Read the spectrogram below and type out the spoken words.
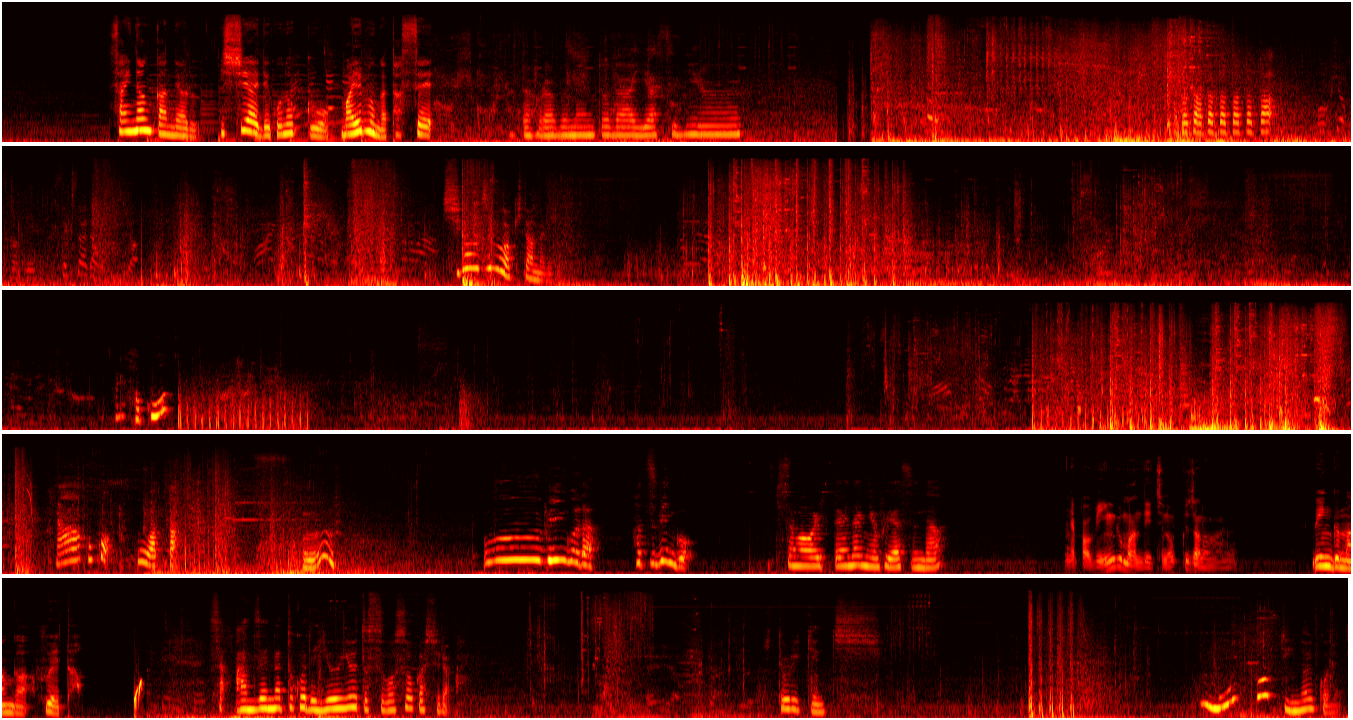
最難関である1試合で5ノックを眉分が達成。またフラグメントだ嫌すぎる。あたたたたたたたうジムが来たんだけど。あれ箱は？あーここ。もう終わった。うううービンゴだ。初ビンゴ様は一体何を増やすんだ？やっぱウィングマンで1ノックじゃない？ウィングマンが増えた。さあ安全なとこで悠々と過ごそうかしら。一人検知もう一パーティーいないかね？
